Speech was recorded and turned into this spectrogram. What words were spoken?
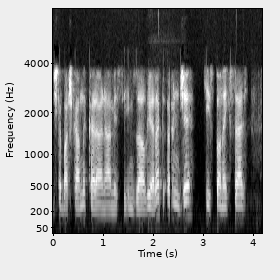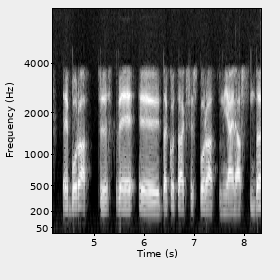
işte başkanlık kararnamesi imzalayarak önce Keystone XL boru attı ve Dakota Access boru hattını yani aslında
